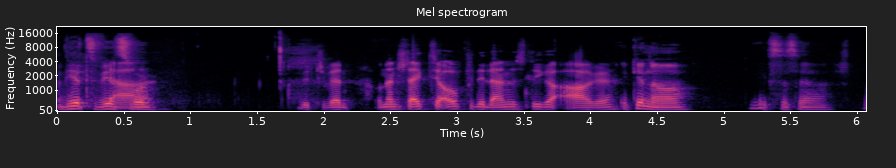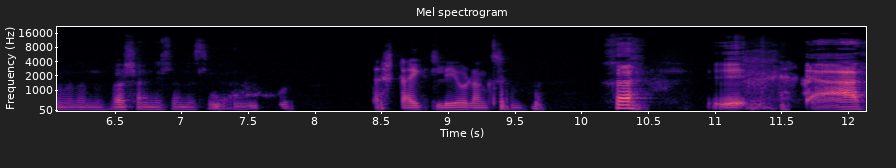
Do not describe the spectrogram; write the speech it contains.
wird's, wird's Ja. wohl. wird schon werden. Und dann steigt sie auf für die Landesliga A, gell? Genau. Nächstes Jahr spielen wir dann wahrscheinlich Landesliga. Uh, da steigt Leo langsam. ja,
